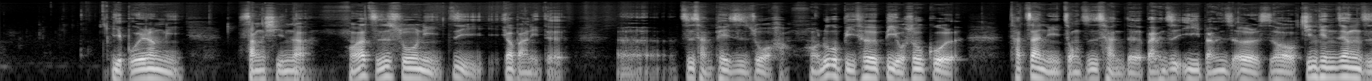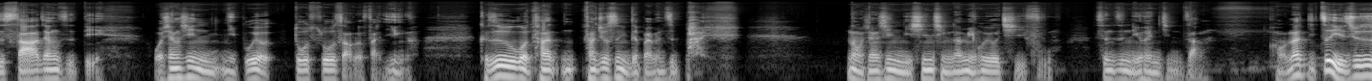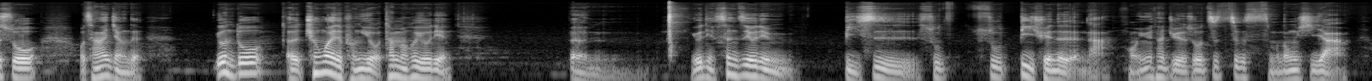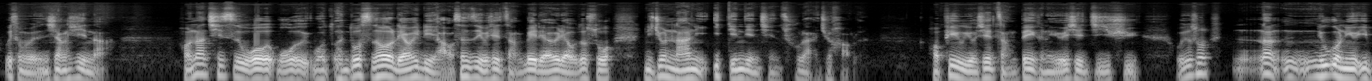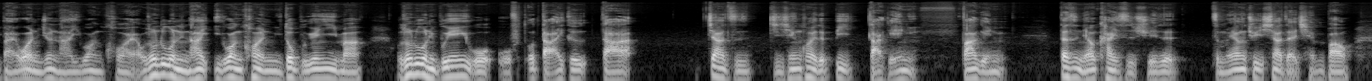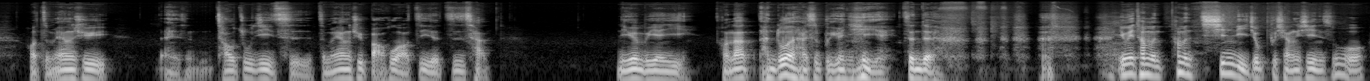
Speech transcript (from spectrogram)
也不会让你伤心呐。哦，那只是说你自己要把你的。呃，资产配置做好。哦，如果比特币我说过了，它占你总资产的百分之一、百分之二的时候，今天这样子杀，这样子跌，我相信你不会有多多少的反应啊。可是如果它它就是你的百分之百，那我相信你心情难免会有起伏，甚至你会很紧张。好，那这也就是说，我常常讲的，有很多呃圈外的朋友，他们会有点，嗯、有点甚至有点。鄙视数数币圈的人呐，哦，因为他觉得说这这个是什么东西呀？为什么有人相信呐？好，那其实我我我很多时候聊一聊，甚至有些长辈聊一聊，我都说你就拿你一点点钱出来就好了。好，譬如有些长辈可能有一些积蓄，我就说，那如果你有一百万，你就拿一万块。我说，如果你拿一万块，你都不愿意吗？我说，如果你不愿意，我我我打一个打价值几千块的币打给你，发给你。但是你要开始学着怎么样去下载钱包，或怎么样去诶抄助记词，怎么样去保护好自己的资产，你愿不愿意？好，那很多人还是不愿意耶，真的，因为他们他们心里就不相信说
